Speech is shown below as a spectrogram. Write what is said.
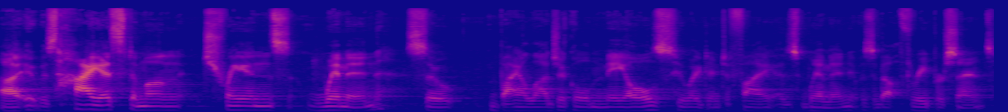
Uh, it was highest among trans women, so biological males who identify as women. It was about 3%.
